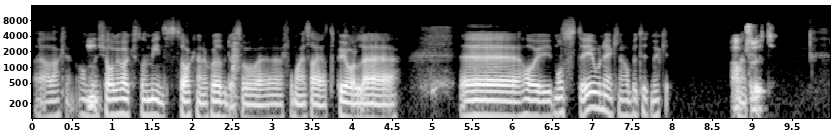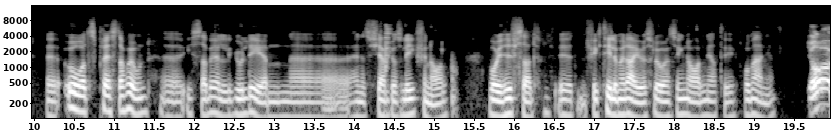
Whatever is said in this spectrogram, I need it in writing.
Ja, verkligen. Om mm. Charlie Röckström minst saknade Skövde så eh, får man ju säga att Pujol eh, eh, har ju, måste onekligen ha betytt mycket. Absolut. Men, eh, årets prestation, eh, Isabelle Guldén, hennes Champions League-final var ju hyfsad. Fick till och med dig att slå en signal ner till Rumänien. Ja,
